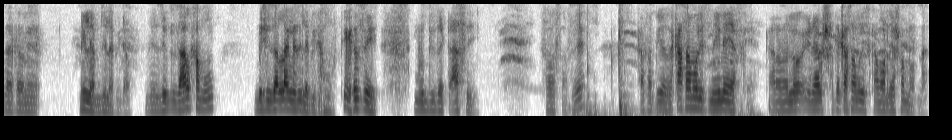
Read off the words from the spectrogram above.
যার কারণে নিলাম জিলাপিটাও। যে যেহেতু জাল খামু, বেশি জাল লাগলে জিলাপি খামু, ঠিক আছে? বুদ্ধি তো একটা আছেই। সস আছে, কাঁচা পেঁয়াজ কাঁচামরিচ নেই নেই আজকে। কারণ হলো এটার সাথে কাঁচামরিচ কামড় দেওয়া সম্ভব না।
